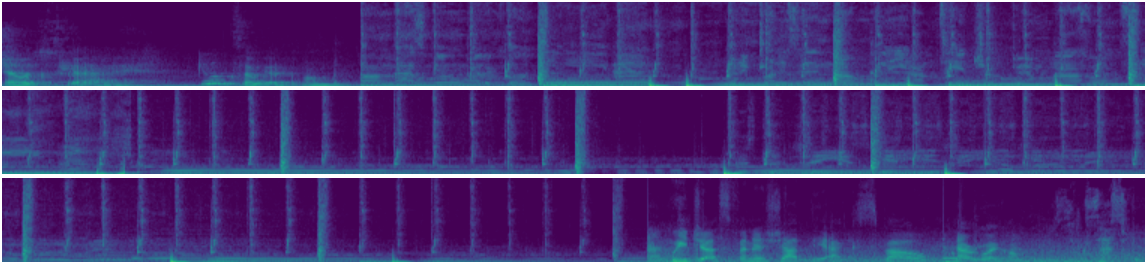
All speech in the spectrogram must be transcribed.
It looks she's good. dry. You look so good, blonde. Just finished at the expo. Now we're going home. It was successful.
